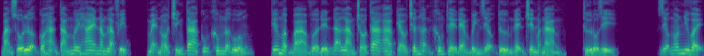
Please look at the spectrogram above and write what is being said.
bản số lượng có hạn tám mươi hai năm là phịt, mẹ nó chính ta cũng không nợ uống, kia mập bà vừa đến đã làm cho ta a kéo chân hận không thể đem bình rượu từ nện trên mặt nàng, thứ đồ gì? Rượu ngon như vậy,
